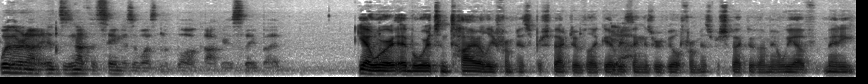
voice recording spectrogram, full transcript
whether or not it's not the same as it was in the book, obviously, but yeah, where where it's entirely from his perspective, like Yeah. everything is revealed from his perspective. I mean, we have many,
